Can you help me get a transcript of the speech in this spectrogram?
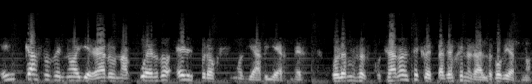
en caso de no llegar a un acuerdo el próximo día viernes. Podemos escuchar al secretario general de Gobierno.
